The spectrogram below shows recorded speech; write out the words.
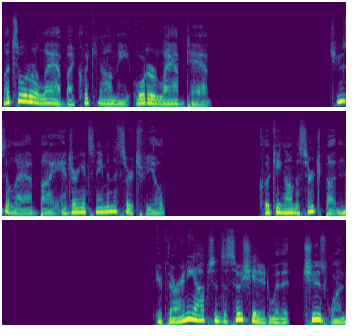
let's order a lab by clicking on the Order Lab tab Choose a lab by entering its name in the search field, clicking on the search button, If there are any options associated with it, choose one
